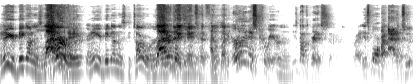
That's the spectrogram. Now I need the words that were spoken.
I know you're big on his Latter guitar day- work. I know you're big on his guitar work. latter day James I Hetfield, like it. early in his career, Yeah. he's not the greatest singer, right? It's more about attitude.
